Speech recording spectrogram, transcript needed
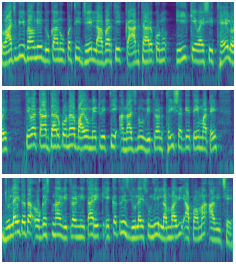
વાજબી ભાવની દુકાન ઉપરથી જે લાભાર્થી કાર્ડ ધારકોનું ઈ કેવાયસી થયેલ હોય તેવા કાર્ડ ધારકોના બાયોમેટ્રિકથી અનાજનું વિતરણ થઈ શકે તે માટે જુલાઈ તથા ઓગસ્ટના વિતરણની તારીખ એકત્રીસ જુલાઈ સુધી લંબાવી આપવામાં આવી છે.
